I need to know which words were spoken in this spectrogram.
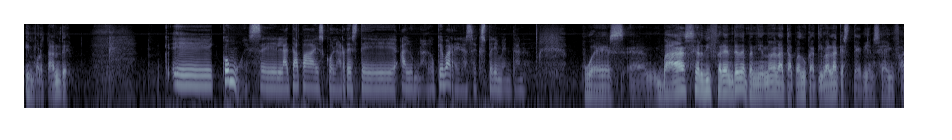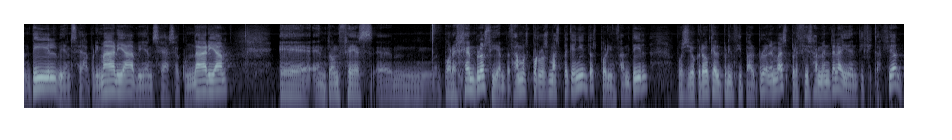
importante. Eh, ¿Cómo es eh, la etapa escolar de este alumnado? ¿Qué barreras se experimentan? Pues va a ser diferente dependiendo de la etapa educativa en la que esté, bien sea infantil, bien sea primaria, bien sea secundaria. Eh, entonces, em, por ejemplo, si empezamos por los más pequeñitos, por infantil, pues yo creo que el principal problema es precisamente la identificación.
